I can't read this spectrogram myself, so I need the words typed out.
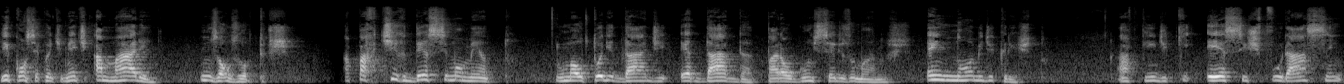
e, consequentemente, amarem uns aos outros. A partir desse momento, uma autoridade é dada para alguns seres humanos, em nome de Cristo, a fim de que esses furassem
